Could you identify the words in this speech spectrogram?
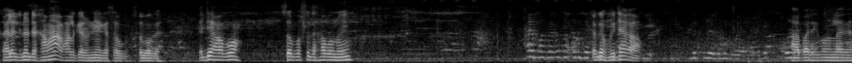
কাইলৈ দিনত দেখাম হা, ভালকৈ ধুনীয়াকৈ চব, চবকে। এতিয়া হ'ব, চব বস্তু দেখাব নোৱাৰি। তাতে শুই থাক আৰু। সাৰ পাই থাকিব নালাগে।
